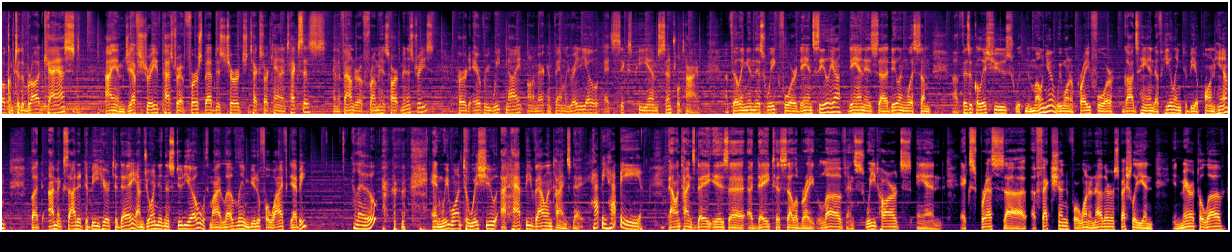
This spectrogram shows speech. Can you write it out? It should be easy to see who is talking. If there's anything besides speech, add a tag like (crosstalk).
Speaker 1: welcome to the broadcast. I am Jeff Schreve, pastor at First Baptist Church, Texarkana, Texas, and the founder of From His Heart Ministries. Heard every weeknight on American Family Radio at 6 p.m. Central Time. I'm filling in this week for Dan Celia. Dan is uh, dealing with some uh, physical issues with pneumonia. We want to pray for God's hand of healing to be upon him. But I'm excited to be here today. I'm joined in the studio with my lovely and beautiful wife, Debbie.
Speaker 2: Hello. (laughs)
Speaker 1: and we want to wish you a happy Valentine's Day.
Speaker 2: Happy, happy.
Speaker 1: Valentine's Day is a, a, day to celebrate love and sweethearts and express uh, affection for one another, especially in, in marital love.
